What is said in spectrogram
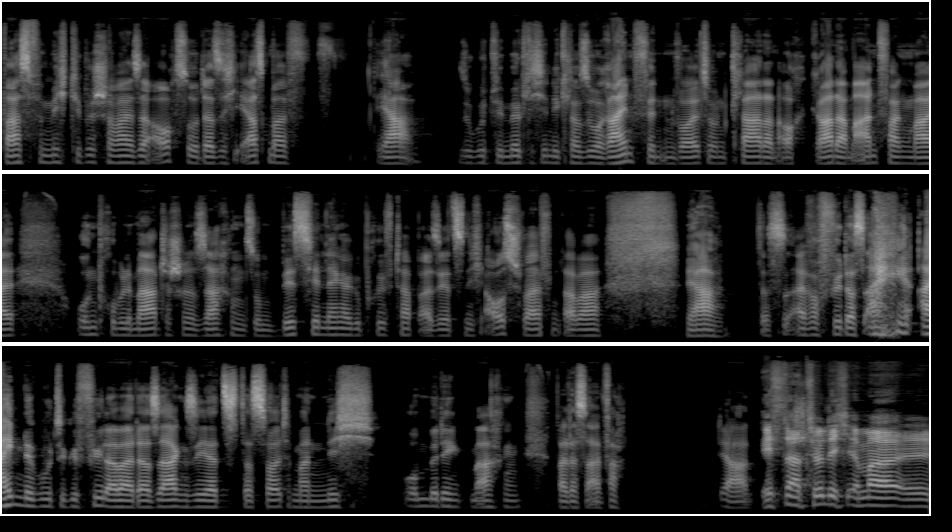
war es für mich typischerweise auch so, dass ich erstmal ja, so gut wie möglich in die Klausur reinfinden wollte und klar dann auch gerade am Anfang mal unproblematischere Sachen so ein bisschen länger geprüft habe, also jetzt nicht ausschweifend, aber ja, das ist einfach für das eigene gute Gefühl, aber da sagen Sie jetzt, das sollte man nicht unbedingt machen, weil das einfach ja. Ist natürlich immer äh,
